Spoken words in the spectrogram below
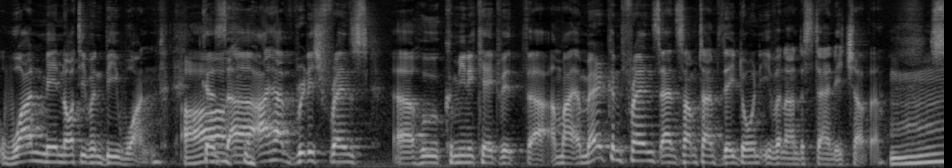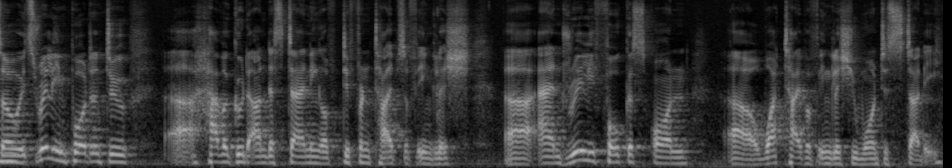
one may not even be one because ah. uh, I have British friends uh, who communicate with uh, my American friends, and sometimes they don't even understand each other. Mm. So it's really important to uh, have a good understanding of different types of English uh, and really focus on. Uh, what type of English you want to study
